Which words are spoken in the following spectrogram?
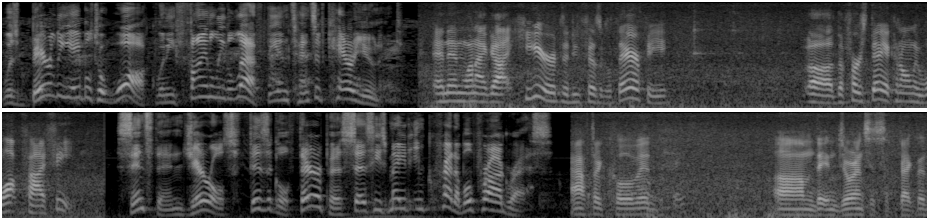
was barely able to walk when he finally left the intensive care unit. And then when I got here to do physical therapy, uh, the first day I can only walk five feet. Since then, Gerald's physical therapist says he's made incredible progress. After COVID, um, the endurance is affected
